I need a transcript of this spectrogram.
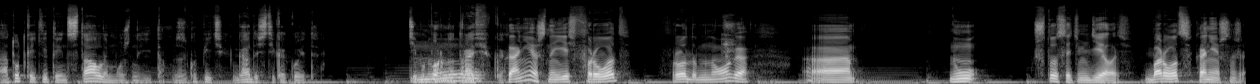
а тут какие-то инсталлы, можно и там закупить гадости какой-то. Типа ну, порно-трафика. Конечно, есть фрод, фрода много. А, ну, что с этим делать? Бороться, конечно же.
